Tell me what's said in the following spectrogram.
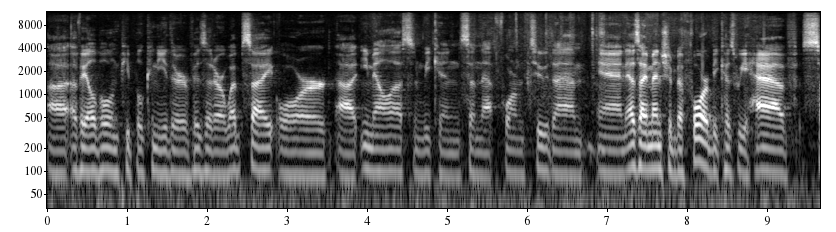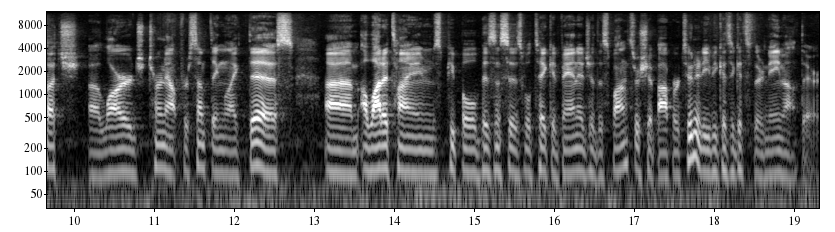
uh, available, and people can either visit our website or uh, email us, and we can send that form to them. And as I mentioned before, because we have such a large turnout for something like this, um, a lot of times people, businesses will take advantage of the sponsorship opportunity because it gets their name out there.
